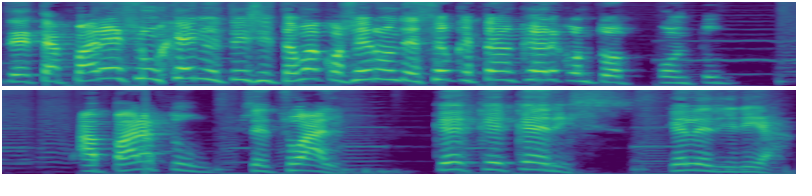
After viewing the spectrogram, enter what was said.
Te, te aparece un genio y te dice, te voy a coser un deseo que tenga que ver con tu, con tu aparato sexual. ¿Qué, qué quieres? ¿Qué le diría?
